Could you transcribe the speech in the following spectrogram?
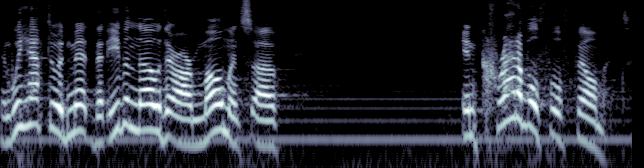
And we have to admit that even though there are moments of incredible fulfillment,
